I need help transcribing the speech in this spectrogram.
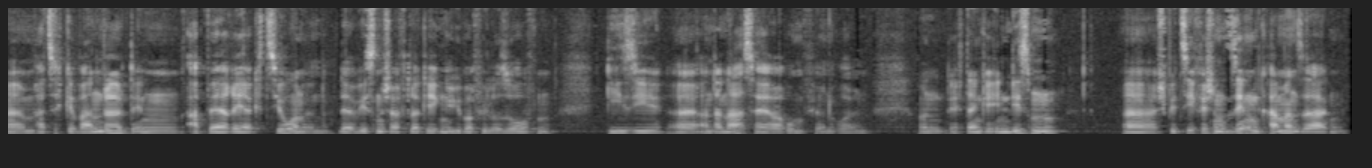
ähm, hat sich gewandelt in Abwehrreaktionen der Wissenschaftler gegenüber Philosophen, die sie äh, an der Nase herumführen wollen. Und ich denke, in diesem äh, spezifischen Sinn kann man sagen,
